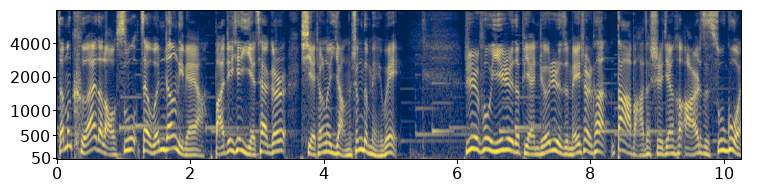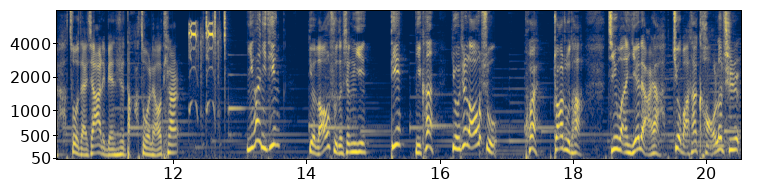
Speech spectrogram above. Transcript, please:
咱们可爱的老苏在文章里边呀，把这些野菜根儿写成了养生的美味。日复一日的贬谪日子没事儿干，大把的时间和儿子苏过呀，坐在家里边是打坐聊天你看，你听，有老鼠的声音。爹，你看，有只老鼠，快抓住它！今晚爷俩呀就把它烤了吃，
